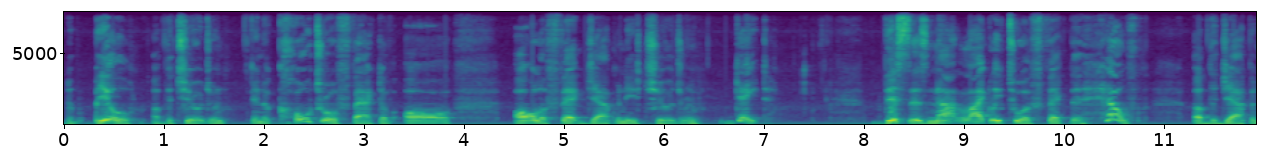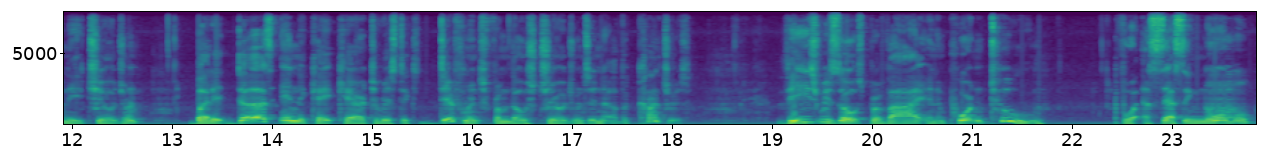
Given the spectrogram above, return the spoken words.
the build of the children, and the cultural fact of all all affect Japanese children gait. This is not likely to affect the health of the Japanese children, but it does indicate characteristics different from those children in other countries. These results provide an important tool for assessing normal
